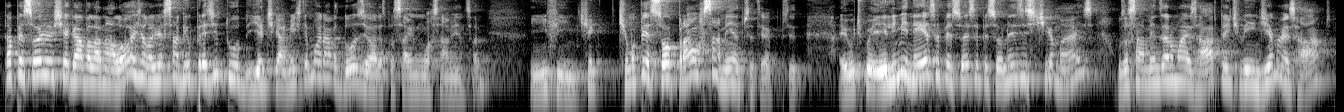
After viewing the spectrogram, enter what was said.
Então a pessoa já chegava lá na loja, ela já sabia o preço de tudo. E antigamente demorava 12 horas para sair um orçamento, sabe? E, enfim, tinha, tinha uma pessoa para orçamento. Pra você ter, pra você... Aí eu tipo, eliminei essa pessoa, essa pessoa não existia mais, os orçamentos eram mais rápidos, a gente vendia mais rápido.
